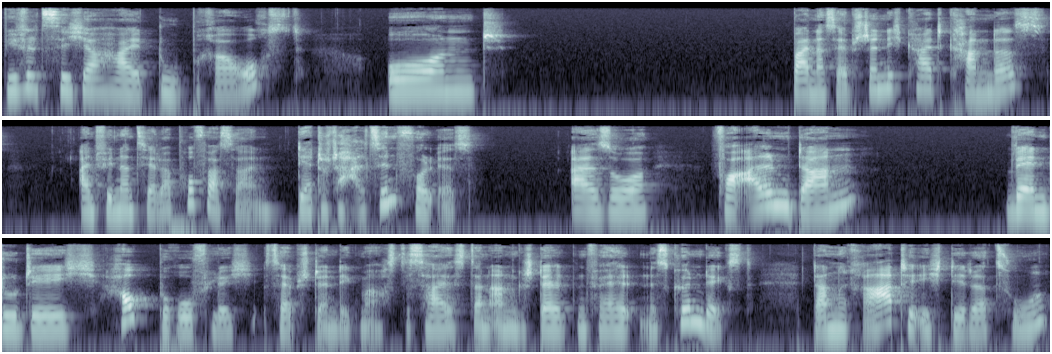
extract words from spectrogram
wie viel Sicherheit du brauchst. Und bei einer Selbstständigkeit kann das ein finanzieller Puffer sein, der total sinnvoll ist. Also vor allem dann, wenn du dich hauptberuflich selbstständig machst, das heißt dein Angestelltenverhältnis kündigst, dann rate ich dir dazu,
